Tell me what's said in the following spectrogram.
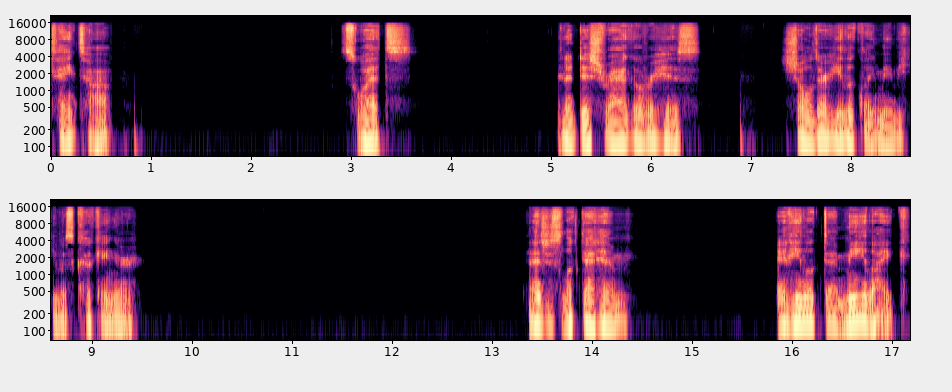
Tank top, sweats, and a dish rag over his shoulder. He looked like maybe he was cooking or. And I just looked at him. And he looked at me like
